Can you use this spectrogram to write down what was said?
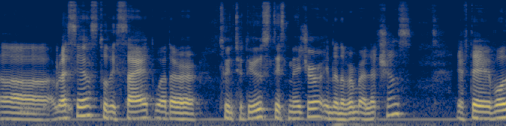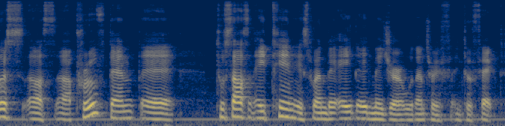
uh, residents to decide whether to introduce this measure in the November elections. If the voters uh, approve, then the 2018 is when the 8.8 measure would enter if- into effect.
